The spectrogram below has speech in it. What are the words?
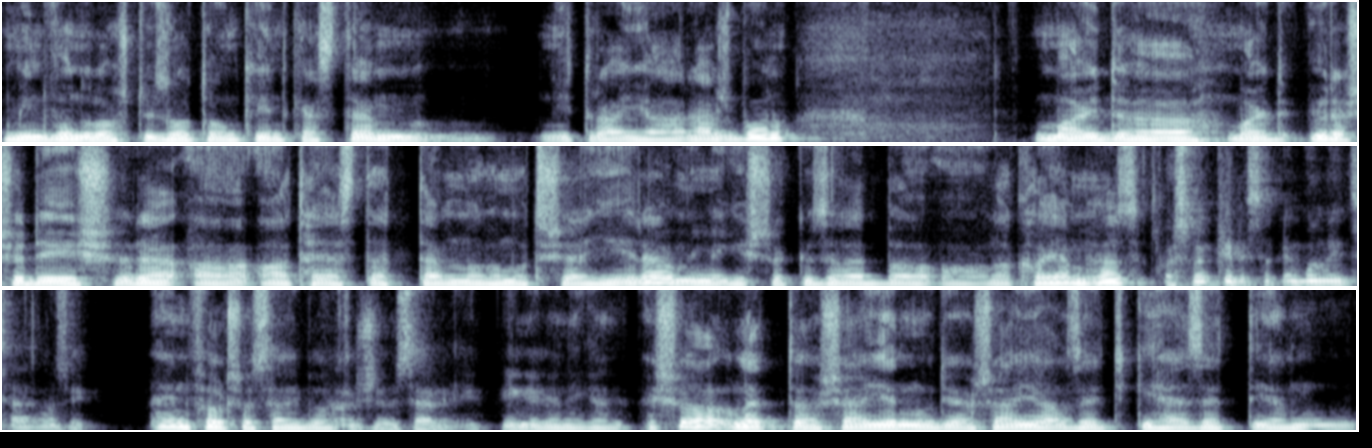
mind vonulós tűzoltónként kezdtem nitrai járásban, majd, majd üresedésre áthelyeztettem magamat sejjére, ami mégiscsak közelebb a, a lakhelyemhez. Azt megkérdezhetem, honnan itt származik? Én Fölsőszeliből. Fölsőszeli, igen. igen. igen. És a, lett a Sájén, ugye a Sája az egy kihelyezett ilyen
